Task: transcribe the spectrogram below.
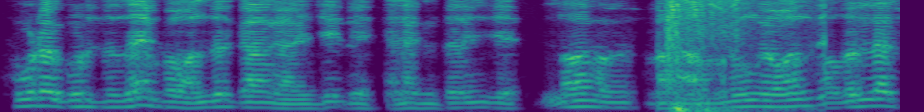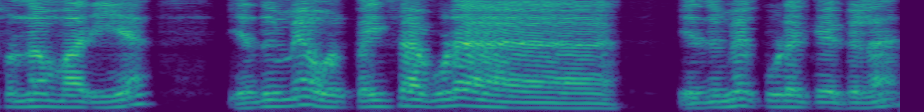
கூட கொடுத்துதான் இப்ப வந்திருக்காங்க அஜித். எனக்கு தெரிஞ்சு. இவங்க வந்து முதல்ல சொன்ன மாதிரியே எதுவுமே ஒரு பைசா கூட எதுவுமே கூட கேட்கல.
